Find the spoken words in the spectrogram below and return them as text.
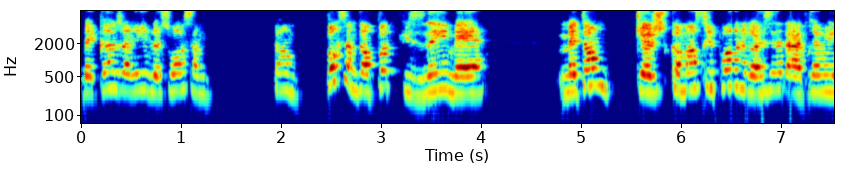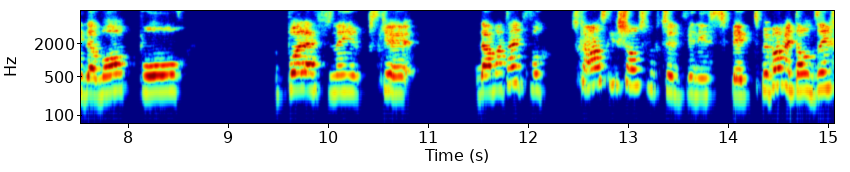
ben, quand j'arrive le soir, ça me tente pas que ça me tente pas de cuisiner, mais mettons que je commencerai pas une recette après mes devoirs pour pas la finir. Parce que dans ma tête, il faut que tu commences quelque chose, il faut que tu le finisses. Fait que tu peux pas, mettons, dire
